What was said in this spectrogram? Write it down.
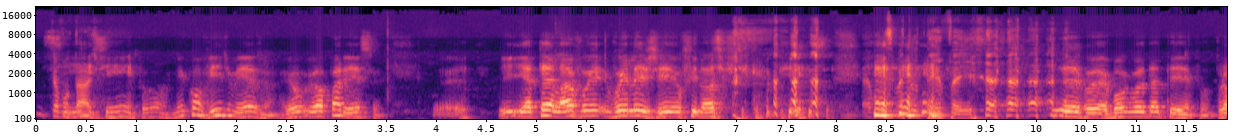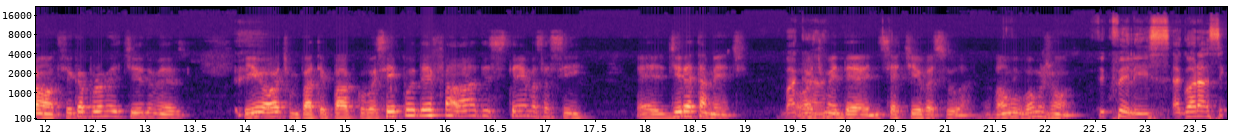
Fique sim, à vontade. Sim, pô, me convide mesmo. Eu, eu apareço. E, e, até lá vou, vou eleger o filósofo de cabeça. é bom você vai ter tempo aí. é, é bom que vou dar tempo. Pronto, fica prometido mesmo. E ótimo bater papo com você e poder falar desses temas assim, é, diretamente. Bacana. Ótima ideia, iniciativa sua. Vamos, vamos junto. Fico feliz. Agora, se,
